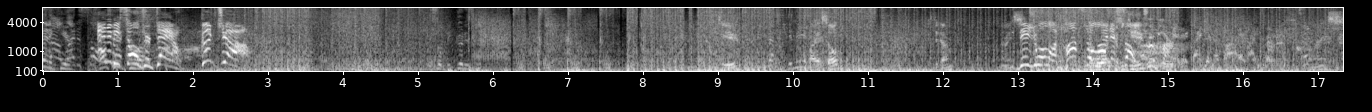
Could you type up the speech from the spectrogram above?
Medic here. Enemy soldier down! Good job! This will be good as. To you. By assault. He's down. Nice. Visual on hostile Another one light assault trooper! Nice.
